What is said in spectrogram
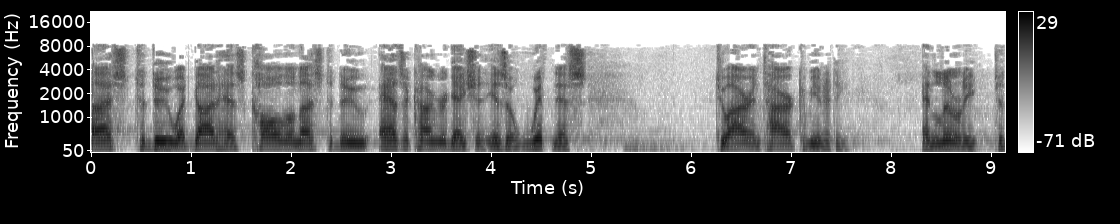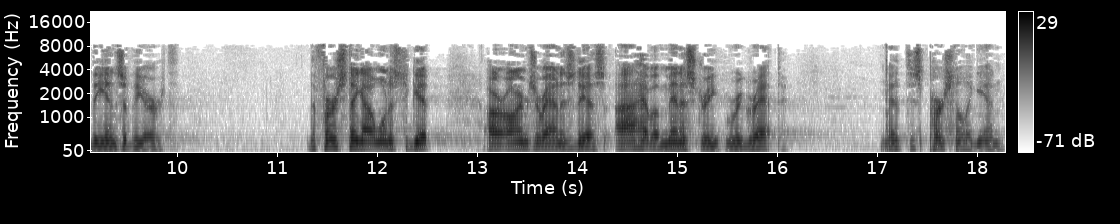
us to do what God has called on us to do as a congregation is a witness to our entire community and literally to the ends of the earth. The first thing I want us to get our arms around is this. I have a ministry regret. It is personal again.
